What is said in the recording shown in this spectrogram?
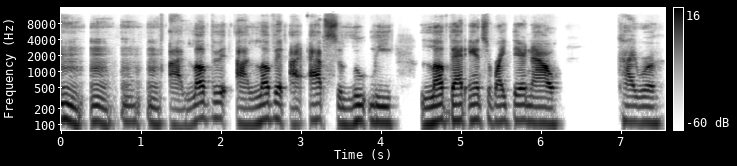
Mm, mm, mm, mm. I love it. I love it. I absolutely love that answer right there. Now, Kyra,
